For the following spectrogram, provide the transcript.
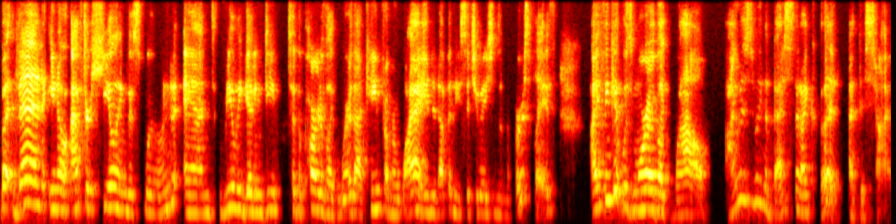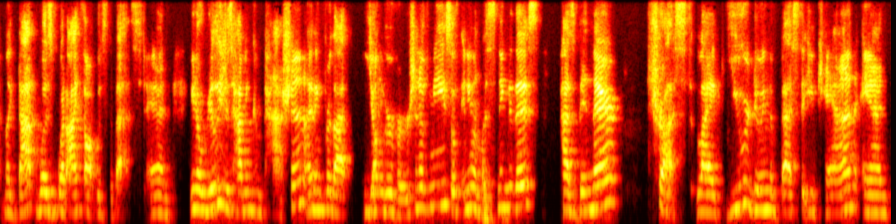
But then, you know, after healing this wound and really getting deep to the part of like where that came from or why I ended up in these situations in the first place, I think it was more of like, wow, I was doing the best that I could at this time. Like that was what I thought was the best. And, you know, really just having compassion, I think, for that younger version of me. So if anyone listening to this has been there, trust like you are doing the best that you can. And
